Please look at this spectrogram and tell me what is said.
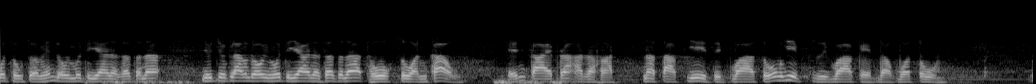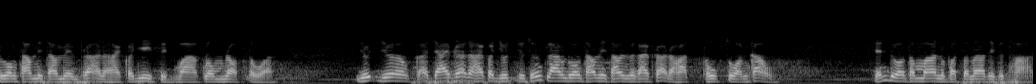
มุตถูกส่วนเห็นดวงมุติญาณสัตนะหยุดอยู่กลางดวงมุติญาณสัตนะถูกส่วนเข้า เห็นกายพระอรหันต์หน้าตักยี่สิบวาสูงยี่สิบวาเกตดอกบัวตูมดวงธรรมที่ทำเป็นพระอรหันต์ก็ยี่สิบวากลมรอบตัวหยุดเยื่อกระจายพระอรหันต์ก็หยุดอยู่ถึงกลางดวงธรรมที่ทำเป็นกายพระอรหันต์ถูกส่วนเข้า เห็นดวงธรรมานุปัสสนาติปฐาน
